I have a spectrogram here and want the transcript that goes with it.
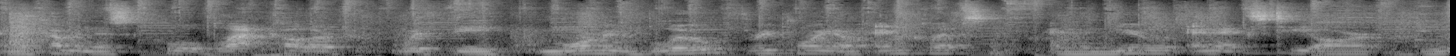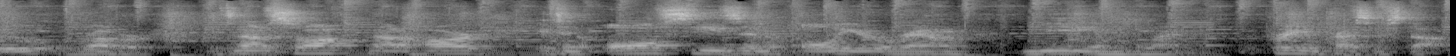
and they come in this cool black color with the Moerman Blue 3.0 end clips and the new NXTR blue rubber. It's not a soft, not a hard, it's an all season, all year round medium blend. Pretty impressive stuff.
